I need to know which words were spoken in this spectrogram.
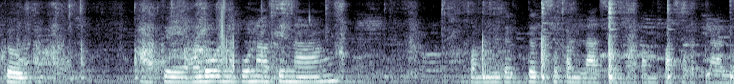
Go. Okay, haluan na po natin ng pangdagdag sa panlasa na pampasarap lalo.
